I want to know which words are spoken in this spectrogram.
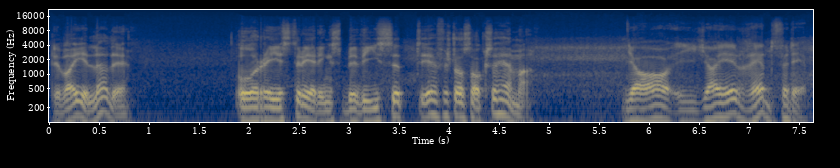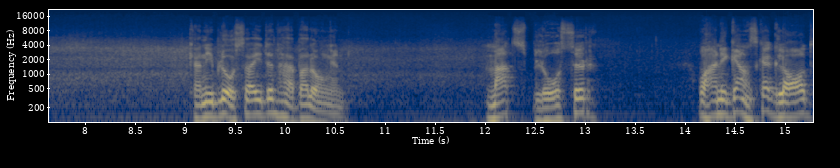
Det var illa det. Och registreringsbeviset är förstås också hemma. Ja, jag är rädd för det. Kan ni blåsa i den här ballongen? Mats blåser och han är ganska glad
